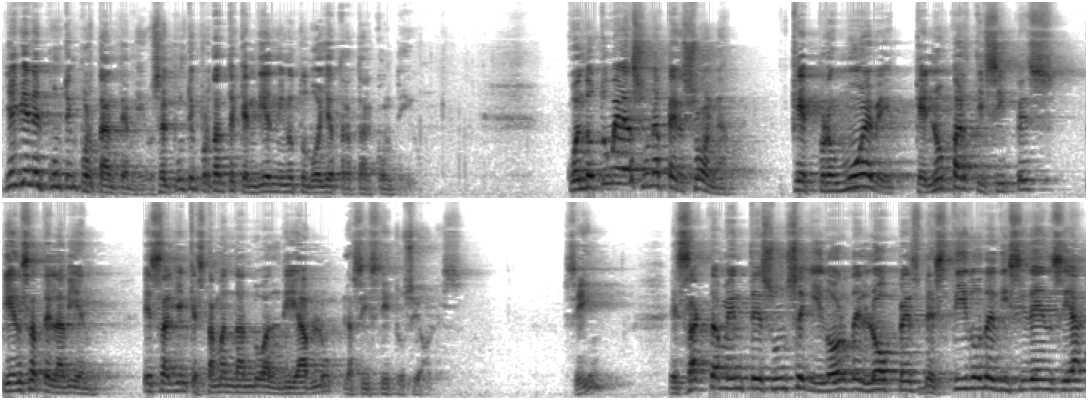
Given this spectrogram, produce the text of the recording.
Y ahí viene el punto importante, amigos. El punto importante que en 10 minutos voy a tratar contigo. Cuando tú veas una persona que promueve que no participes, piénsatela bien, es alguien que está mandando al diablo las instituciones. ¿Sí? Exactamente es un seguidor de López vestido de disidencia,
